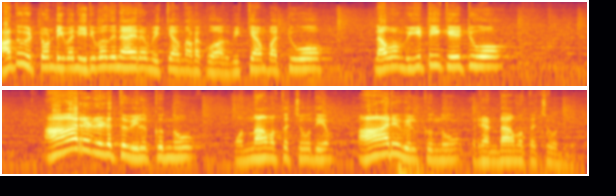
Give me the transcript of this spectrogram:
അതും ഇട്ടോണ്ട് ഇവൻ ഇരുപതിനായിരം വിൽക്കാൻ നടക്കുക വിൽക്കാൻ പറ്റുമോ ലവൻ വീട്ടിൽ കയറ്റുമോ ആരുടെ അടുത്ത് വിൽക്കുന്നു? ഒന്നാമത്തെ ചോദ്യം. ആര് വിൽക്കുന്നു? രണ്ടാമത്തെ ചോദ്യം.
